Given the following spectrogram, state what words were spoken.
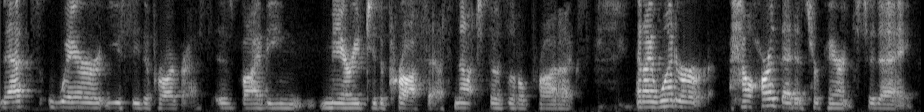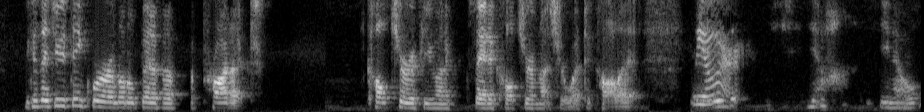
That's where you see the progress is by being married to the process, not to those little products. And I wonder how hard that is for parents today, because I do think we're a little bit of a, a product culture, if you want to say it a culture, I'm not sure what to call it. We are. It, yeah you know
